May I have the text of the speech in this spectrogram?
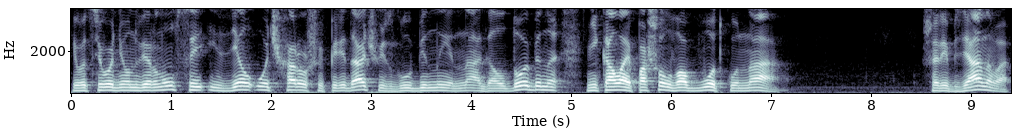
и вот сегодня он вернулся и сделал очень хорошую передачу из глубины на Голдобина. Николай пошел в обводку на Шарибзянова.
